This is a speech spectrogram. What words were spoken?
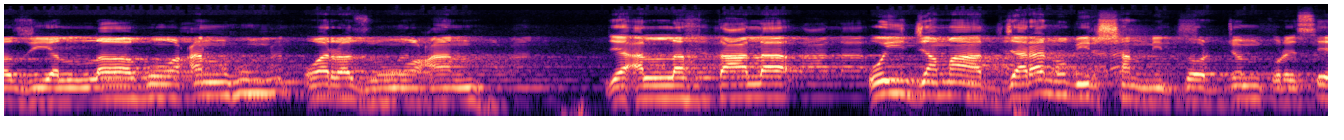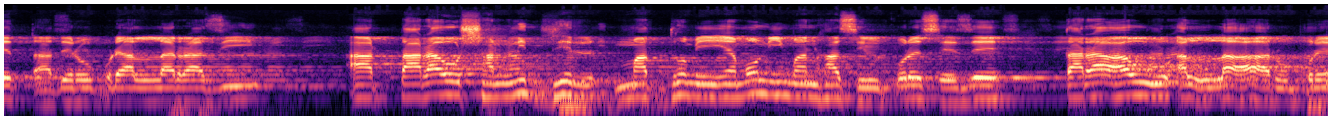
রাজিয়াল্লাহু আনহুম ওয়া রাজু আন যে আল্লাহ তালা ওই জামাত যারা নবীর সান্নিধ্য অর্জন করেছে, তাদের উপরে আল্লাহ রাজি। আর তারাও সান্নিধ্যের মাধ্যমে এমন ইমান হাসিল করেছে যে তারাও আল্লাহর উপরে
